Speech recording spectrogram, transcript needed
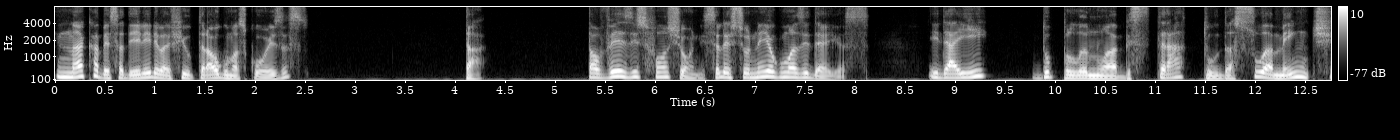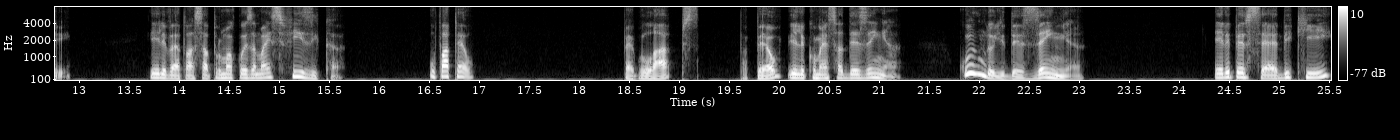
E na cabeça dele ele vai filtrar algumas coisas. Tá. Talvez isso funcione. Selecionei algumas ideias. E daí do plano abstrato da sua mente, ele vai passar por uma coisa mais física: o papel. Pega o lápis, papel, e ele começa a desenhar. Quando ele desenha, ele percebe que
